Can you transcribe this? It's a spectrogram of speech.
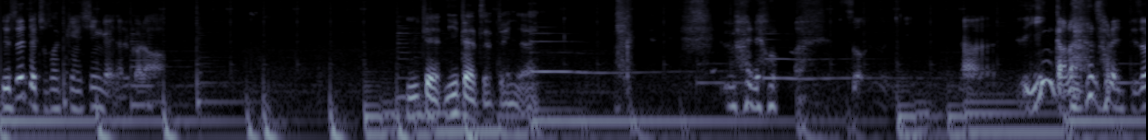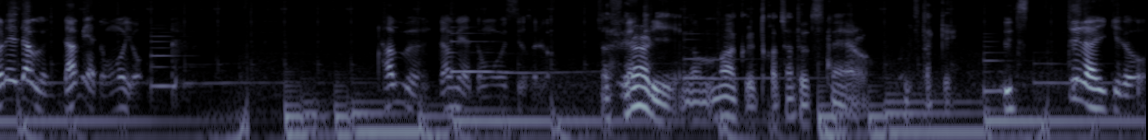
で、そうやったら著作権侵害になるから、似て似たやつやったらいいんじゃない？まあでも、そう、あいいんかな？それって、それ多分ダメやと思うよ。多分ダメやと思うっすよ、それは。フェラーリのマークとかちゃんと映ってないやろ？映ったっけ？映ってないけど、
